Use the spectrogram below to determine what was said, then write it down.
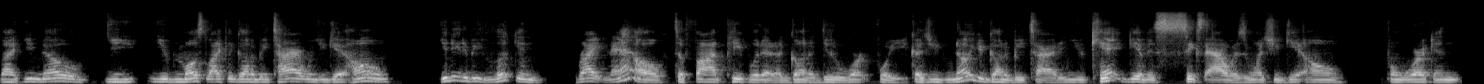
Like, you know, you, you're most likely going to be tired when you get home. You need to be looking right now to find people that are going to do the work for you because you know you're going to be tired and you can't give it six hours once you get home from working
